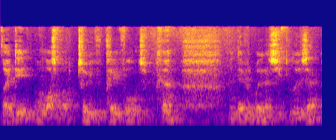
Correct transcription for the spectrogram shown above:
They did. I lost my two key forwards. Inevitably, that's you lose that.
